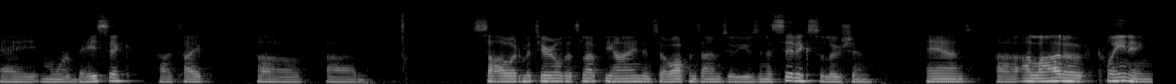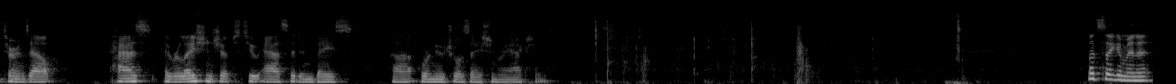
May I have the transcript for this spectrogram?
a more basic uh, type of um, solid material that's left behind. And so oftentimes you'll use an acidic solution. And uh, a lot of cleaning, turns out, has relationships to acid and base uh, or neutralization reactions. Let's take a minute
